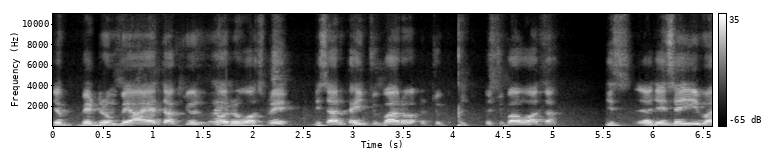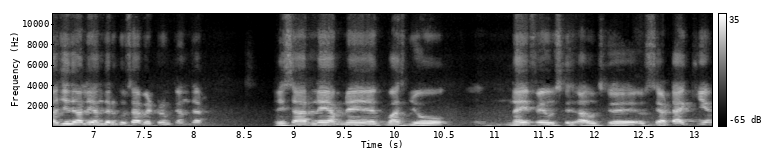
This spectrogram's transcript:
जब बेडरूम पे आया था अक्यूज और उसमें निसार कहीं छुपा चुप, छुपा हुआ था जिस जैसे ही वाजिद अली अंदर घुसा बेडरूम के अंदर निसार ने अपने पास जो नाइफ है उसके उसके उससे अटैक किया।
